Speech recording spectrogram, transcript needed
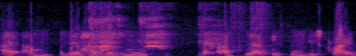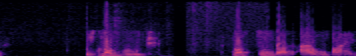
I, um, the harassment as they are, is being described, it's not good. It's not something that I will buy.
